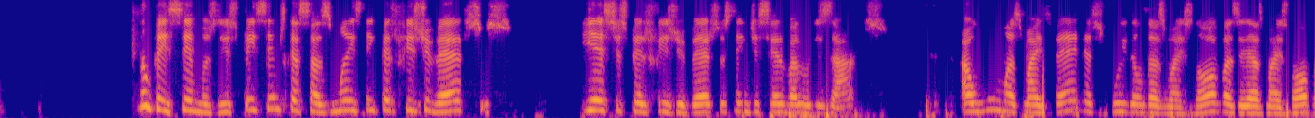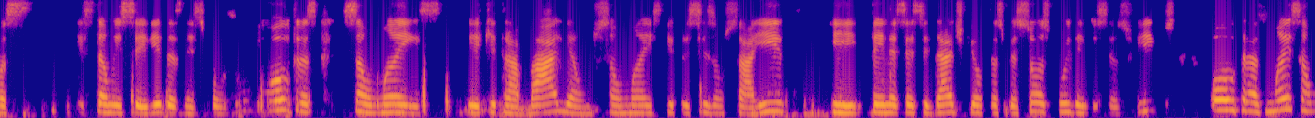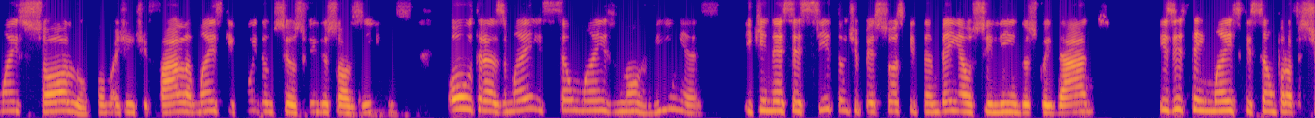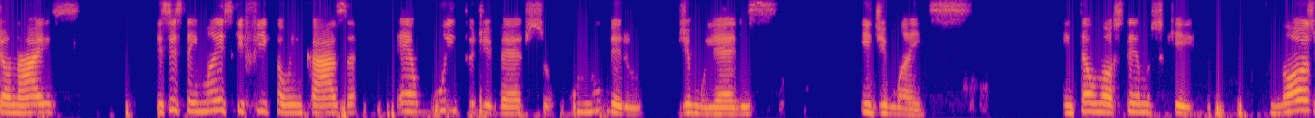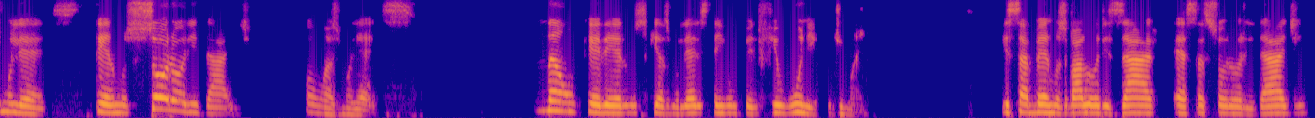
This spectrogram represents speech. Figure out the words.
Não pensemos nisso, pensemos que essas mães têm perfis diversos. E estes perfis diversos têm de ser valorizados. Algumas mais velhas cuidam das mais novas, e as mais novas estão inseridas nesse conjunto, outras são mães que trabalham, são mães que precisam sair e têm necessidade que outras pessoas cuidem de seus filhos, outras mães são mães solo, como a gente fala, mães que cuidam dos seus filhos sozinhas, outras mães são mães novinhas e que necessitam de pessoas que também auxiliem dos cuidados. Existem mães que são profissionais, Existem mães que ficam em casa, é muito diverso o número de mulheres e de mães. Então, nós temos que, nós mulheres, termos sororidade com as mulheres. Não queremos que as mulheres tenham um perfil único de mãe. e sabermos valorizar essa sororidade,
